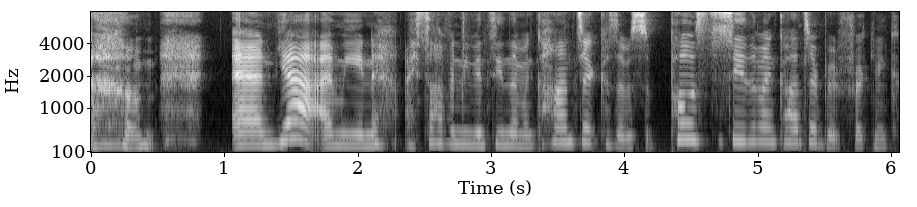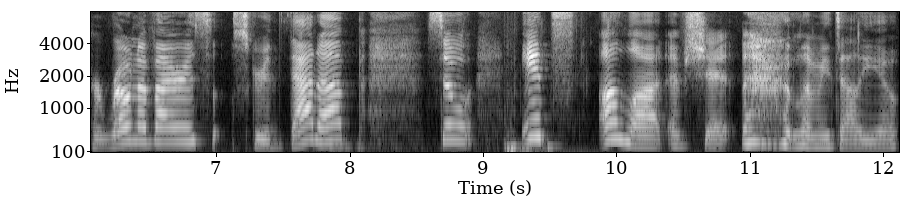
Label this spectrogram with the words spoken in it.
Um, and yeah, I mean, I still haven't even seen them in concert because I was supposed to see them in concert, but freaking coronavirus screwed that up. So it's a lot of shit, let me tell you.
